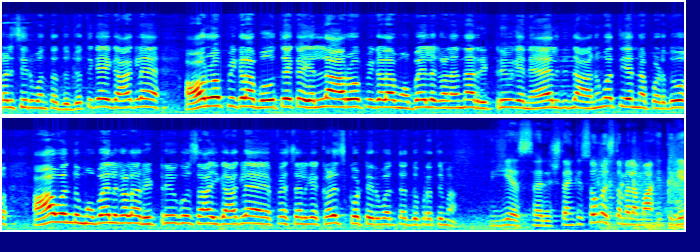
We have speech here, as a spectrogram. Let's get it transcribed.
ಕಳಿಸಿರುವಂಥದ್ದು. ಜೊತೆಗೆ ಈಗಾಗಲೇ ಆರೋಪಿಗಳ ಬಹುತೇಕ ಎಲ್ಲ ಆರೋಪಿಗಳ ಮೊಬೈಲ್ಗಳನ್ನು ರಿಟ್ರೀವ್ಗೆ ನ್ಯಾಯಾಲಯದಿಂದ ಅನುಮತಿಯನ್ನು ಪಡೆದು ಆ ಒಂದು ಮೊಬೈಲ್ಗಳ ರಿಟ್ರೀವ್ಗೂ ಸಹ ಈಗಾಗಲೇ ಎಫ್ ಎಸ್ ಎಲ್ಗೆ ಕಳಿಸ್ಕೊಟ್ಟಿರುವಂಥದ್ದು Prathima. S Harish thank you so much ತಮ್ಮೆಲ್ಲ ಮಾಹಿತಿಗೆ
